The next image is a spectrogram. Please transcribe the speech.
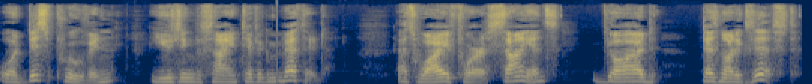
or disproven using the scientific method. That's why for science, God does not exist.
